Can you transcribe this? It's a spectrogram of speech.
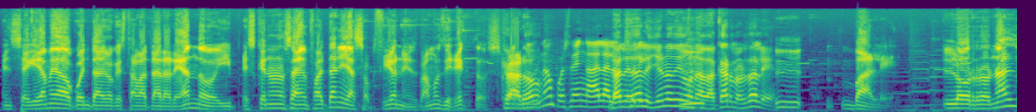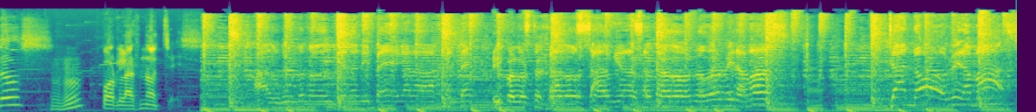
Enseguida me he dado cuenta de lo que estaba tarareando y es que no nos hacen falta ni las opciones, vamos directos. Claro. Bueno, pues venga, ala, Dale, dale, yo no digo nada, Carlos, dale. L- Vale. Los Ronaldos por las noches. Algunos no lo entienden y pegan a la gente. Y por los tejados alguien ha saltado, no dormirá más. Ya no dormirá más.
